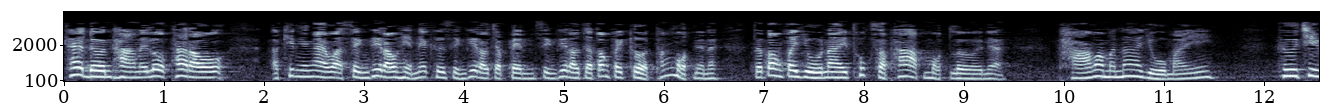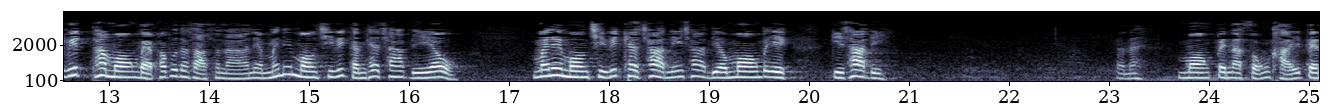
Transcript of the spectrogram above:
แค่เดินทางในโลกถ้าเราคิดง่ายๆว่าสิ่งที่เราเห็นเนี่ยคือสิ่งที่เราจะเป็นสิ่งที่เราจะต้องไปเกิดทั้งหมดเนี่ยนะจะต้องไปอยู่ในทุกสภาพหมดเลยเนี่ย ถามว่ามันน่าอยู่ไหม คือชีวิตถ้ามองแบบพระพุทธศาสนาเนี่ยไม่ได้มองชีวิตกันแค่ชาติเดียว ไม่ได้มองชีวิตแค่ชาตินี้ชาติเดียวมองไปอีกกี่ชาติดีนะมองเป็นอสงไขยเป็น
